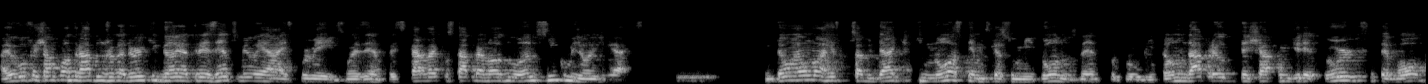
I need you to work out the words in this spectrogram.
Aí eu vou fechar um contrato de um jogador que ganha 300 mil reais por mês, um exemplo. Esse cara vai custar para nós no ano 5 milhões de reais. Então é uma responsabilidade que nós temos que assumir, donos dentro do clube. Então não dá para eu deixar para um diretor de futebol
